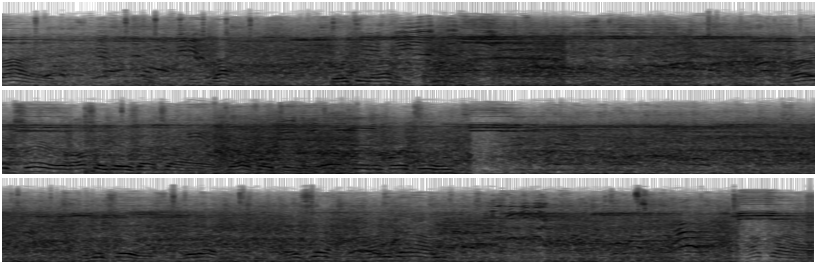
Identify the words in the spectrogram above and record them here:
Outside. Got 14-11. Hard serve also goes outside. 12-14. 12 14. Good serve. Good up. Nice set. Pounded down. Outside.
